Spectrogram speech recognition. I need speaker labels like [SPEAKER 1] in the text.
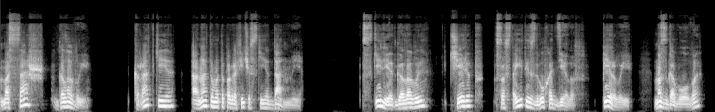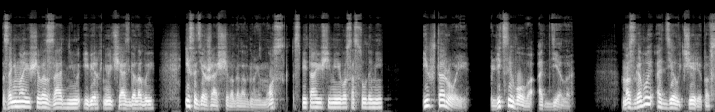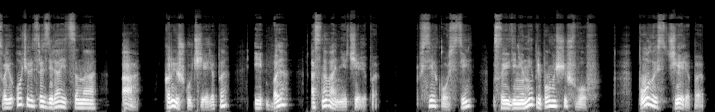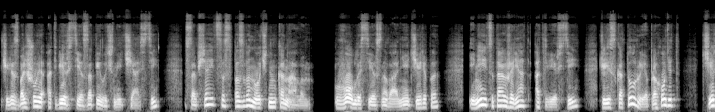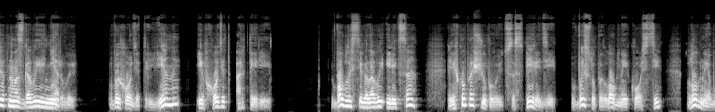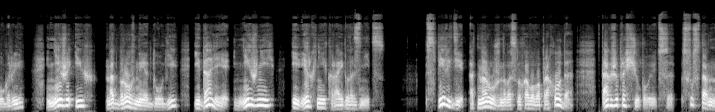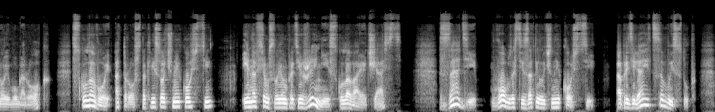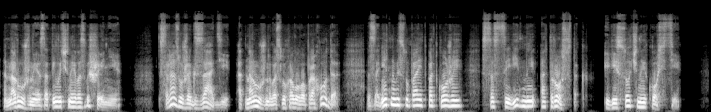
[SPEAKER 1] Массаж головы. Краткие анатомотопографические данные. Скелет головы, череп состоит из двух отделов. Первый мозгового, занимающего заднюю и верхнюю часть головы и содержащего головной мозг с питающими его сосудами, и второй лицевого отдела. Мозговой отдел черепа в свою очередь разделяется на а крышку черепа и б основание черепа. Все кости соединены при помощи швов. Полость черепа через большое отверстие затылочной части сообщается с позвоночным каналом. В области основания черепа имеется также ряд отверстий, через которые проходят черепно-мозговые нервы, выходят вены и входят артерии. В области головы и лица легко прощупываются спереди выступы лобной кости, лобные бугры, ниже их надбровные дуги и далее нижний и верхний край глазниц. Спереди от наружного слухового прохода также прощупываются суставной бугорок, скуловой отросток височной кости и на всем своем протяжении скуловая часть. Сзади, в области затылочной кости, определяется выступ, наружное затылочное возвышение. Сразу же кзади от наружного слухового прохода заметно выступает под кожей сосцевидный отросток и височные кости.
